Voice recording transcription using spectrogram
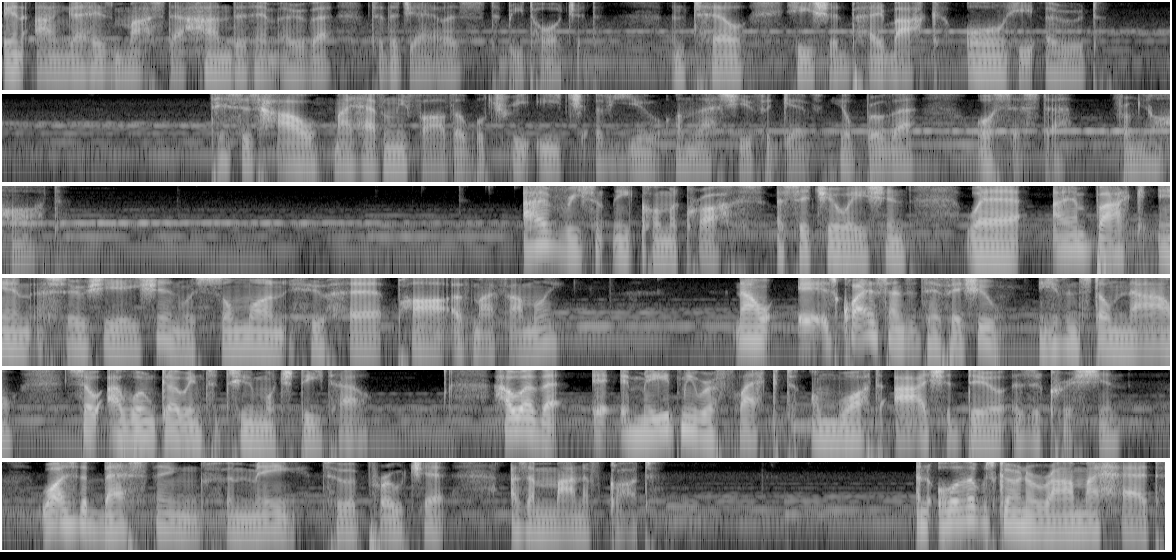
In anger, his master handed him over to the jailers to be tortured until he should pay back all he owed. This is how my heavenly Father will treat each of you unless you forgive your brother or sister from your heart. I've recently come across a situation where I am back in association with someone who hurt part of my family. Now, it is quite a sensitive issue, even still now, so I won't go into too much detail. However, it, it made me reflect on what I should do as a Christian. What is the best thing for me to approach it as a man of God? And all that was going around my head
